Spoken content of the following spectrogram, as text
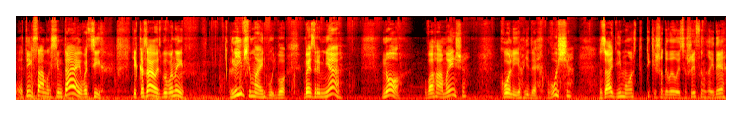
е, тих самих сінтаїв, оцих, як казалось би, вони ліпші мають бути, бо без ремня, но вага менша, колія йде вуща, задній мост, тільки що дивилися, шифінга йде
